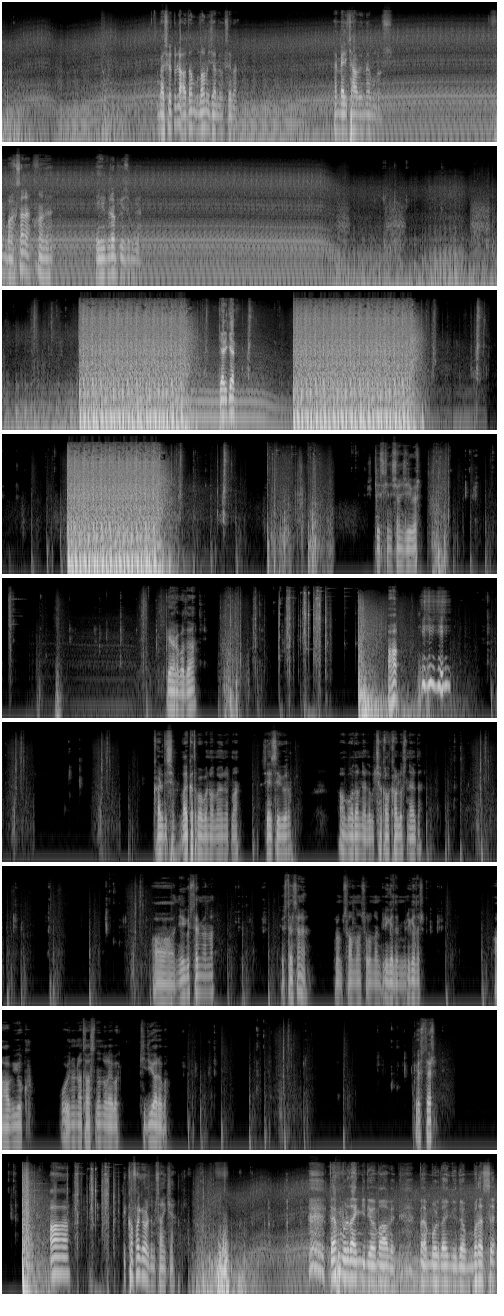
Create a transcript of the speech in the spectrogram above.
Başka türlü adam bulamayacağım yoksa ben. Hem belki AVM buluruz. Baksana. airdrop gözükmüyor. Gel gel. Keskin nişancıyı ver. Bir arabada. Aha. Kardeşim like atıp abone olmayı unutma. Seni seviyorum. Ama bu adam nerede? Bu çakal Carlos nerede? Aa niye göstermiyorsun lan? Göstersene. Oğlum sağımdan solumdan biri gelir biri gelir. Abi yok. Oyunun hatasından dolayı bak. Gidiyor araba. Göster. Aa. Bir kafa gördüm sanki. ben buradan gidiyorum abi. Ben buradan gidiyorum. Burası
